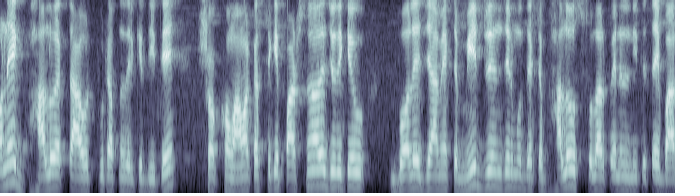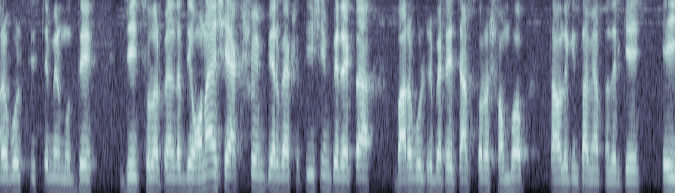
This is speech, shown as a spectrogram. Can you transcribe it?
অনেক ভালো একটা আউটপুট আপনাদেরকে দিতে সক্ষম। আমার কাছ থেকে পার্সোনালি যদি কেউ বলে যে, আমি একটা মিড রেঞ্জের মধ্যে একটা ভালো সোলার প্যানেল নিতে চাই, বারো ভোল্ট সিস্টেমের মধ্যে যেই সোলার প্যানেলটা দিয়ে অনায়াসে একশো এমপিয়ার বা একশো তিরিশ এমপিয়ার একটা বারো ভোল্টের ব্যাটারি চার্জ করা সম্ভব, তাহলে কিন্তু আমি আপনাদেরকে এই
